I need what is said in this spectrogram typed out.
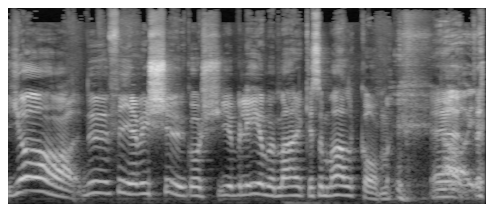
Ja, nu firar vi 20-årsjubileum med Marcus och Malcolm. Ja, eh,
